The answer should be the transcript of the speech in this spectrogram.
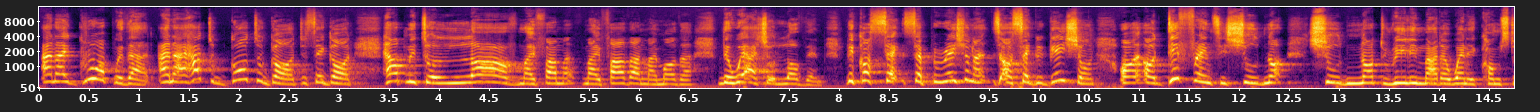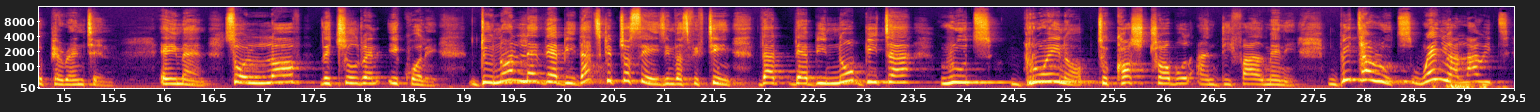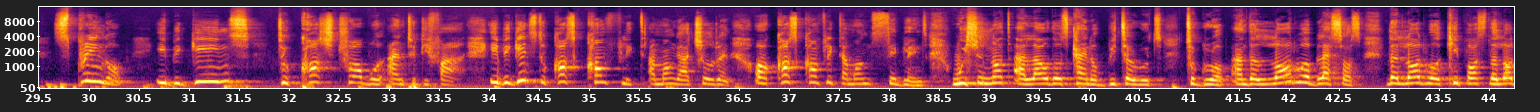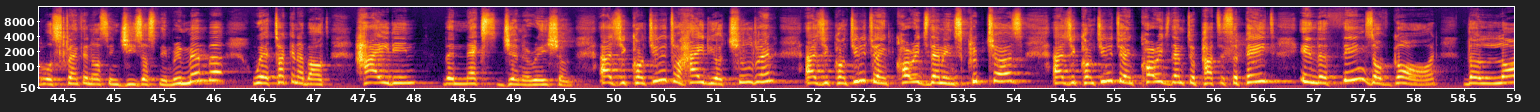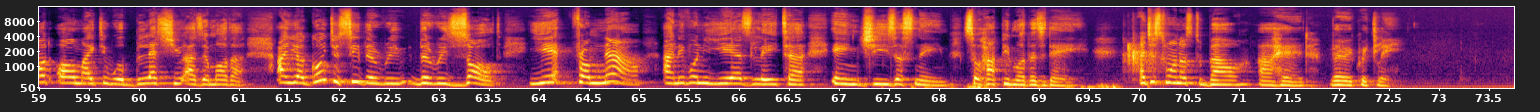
And I grew up with that. And I had to go to God to say, God, help me to love my, fam- my father and my mother the way I should love them. Because se- separation or segregation or, or differences should not, should not really matter when it comes to parenting. Amen. So love the children equally. Do not let there be, that scripture says in verse 15, that there be no bitter roots growing up to cause trouble and defile many. Bitter roots, when you allow it spring up, it begins to cause trouble and to defile. It begins to cause conflict among our children or cause conflict among siblings. We should not allow those kind of bitter roots to grow up. And the Lord will bless us. The Lord will keep us. The Lord will strengthen us in Jesus' name. Remember, we're talking about hiding the next generation. As you continue to hide your children, as you continue to encourage them in scriptures, as you continue to encourage them to participate in the things of God, the Lord Almighty will bless you as a mother. And you're going to see the, re- the result from now and even years later in Jesus' name. So happy Mother's Day. I just want us to bow our head very quickly.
